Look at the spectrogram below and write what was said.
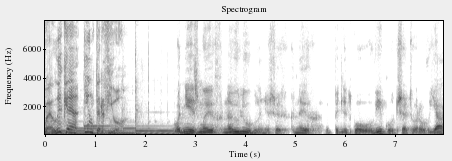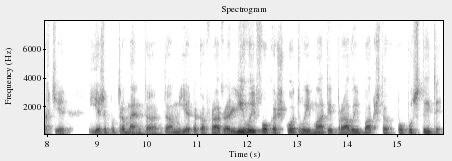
Велике інтерв'ю в одній з моїх найулюбленіших книг підліткового віку четверо в яхті. Єже Путрамента. Там є така фраза: лівий фокашко твої мати, правий бакштаг попустити.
